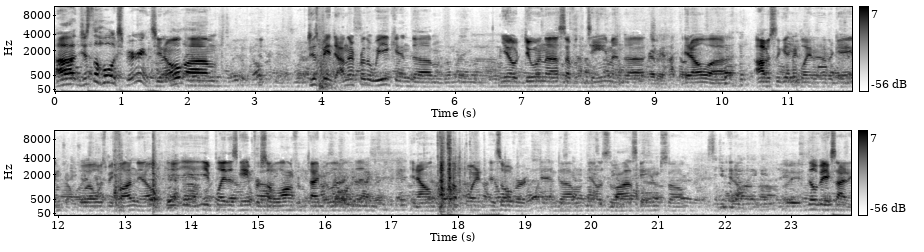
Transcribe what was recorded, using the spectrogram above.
Uh, just the whole experience, you know. Um, just being down there for the week and um, you know, doing uh, stuff with the team, and uh, you know, uh, obviously getting to play in another game will always be fun. You know, you, you, play this game for so long from the time you're little, and then you know, at some point it's over, and um, you know, this is the last game, so you know, it'll be, it'll be exciting.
